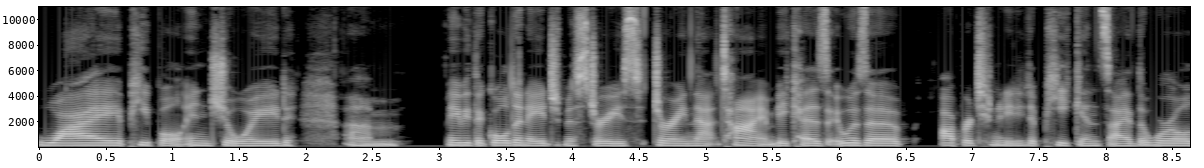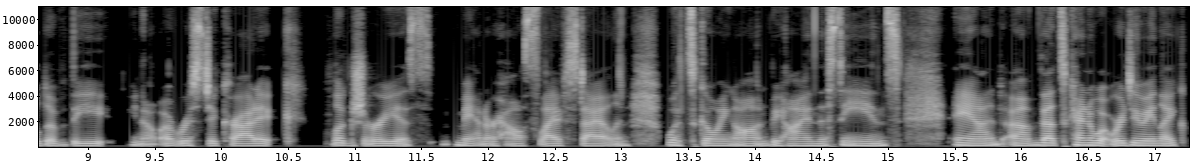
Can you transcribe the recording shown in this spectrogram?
why people enjoyed um, maybe the golden age mysteries during that time because it was a opportunity to peek inside the world of the you know aristocratic luxurious manor house lifestyle and what's going on behind the scenes and um, that's kind of what we're doing like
